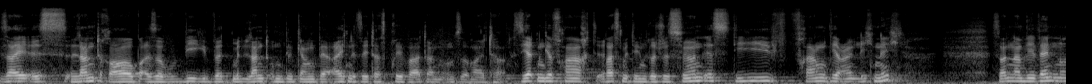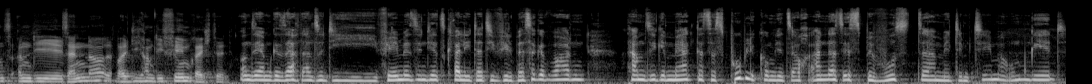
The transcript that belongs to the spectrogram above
sei es Landraub, also wie wird mit Land umgegangen, wer eignet sich das privat an und so weiter. Sie hatten gefragt, was mit den Regisseuren ist. Die fragen wir eigentlich nicht sondern wir wenden uns an die Sender, weil die haben die Filmrechte. Und Sie haben gesagt, also die Filme sind jetzt qualitativ viel besser geworden. Haben Sie gemerkt, dass das Publikum jetzt auch anders ist, bewusster mit dem Thema umgeht?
